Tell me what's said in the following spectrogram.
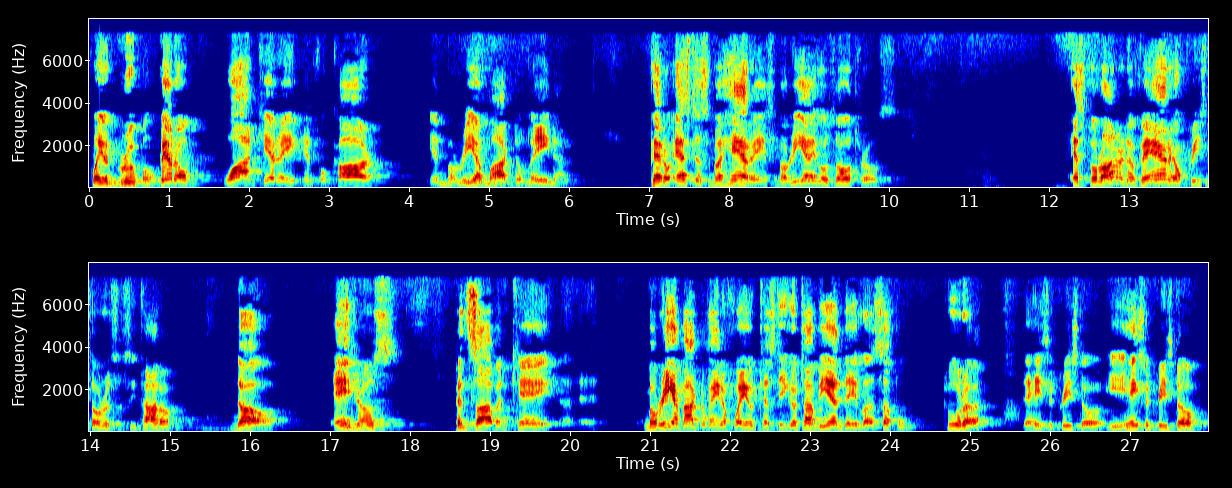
fue un grupo, pero Juan quiere enfocar en María Magdalena. Pero estas mujeres, María y los otros, ¿esperaron a ver el Cristo resucitado? No. Ellos pensaban que María Magdalena fue un testigo también de la sepultura de Jesucristo y Jesucristo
